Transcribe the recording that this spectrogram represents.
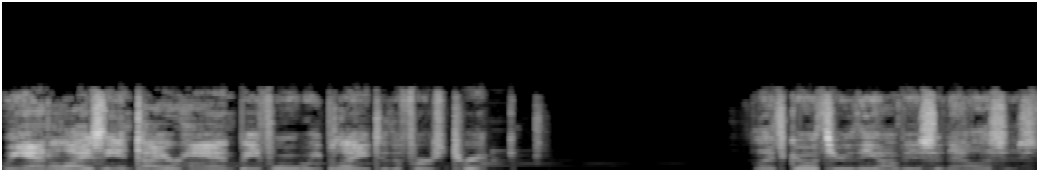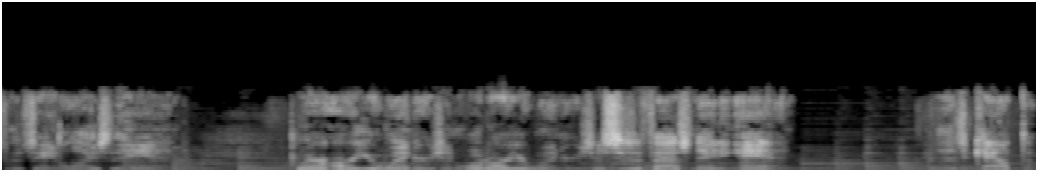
we analyze the entire hand before we play to the first trick. Let's go through the obvious analysis. Let's analyze the hand. Where are your winners and what are your winners? This is a fascinating hand. Let's count them.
